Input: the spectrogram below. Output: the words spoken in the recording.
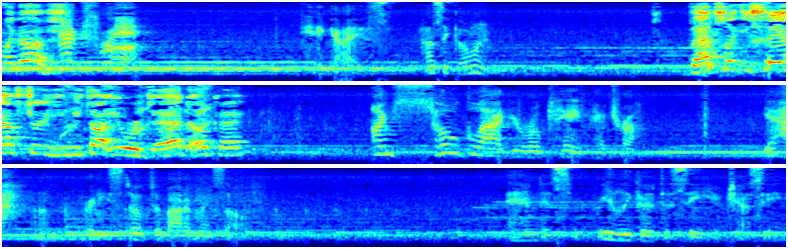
my gosh. Petra! Hey guys, how's it going? That's what you say after you, we thought you were dead? Okay. I'm so glad you're okay, Petra. Yeah, I'm pretty stoked about it myself. And it's really good to see you, Jesse.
